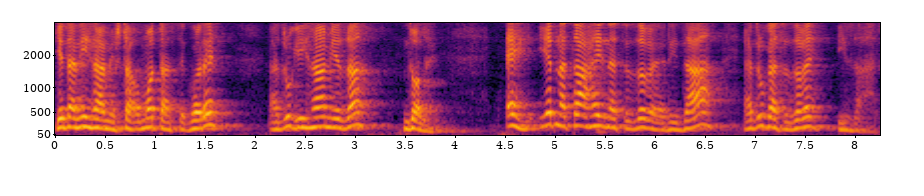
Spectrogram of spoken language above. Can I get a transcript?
Jedan ihram je šta, omota se gore, a drugi ihram je za dole. E, jedna ta haljna se zove rida, a druga se zove izar.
